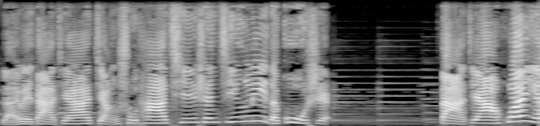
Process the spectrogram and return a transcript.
来为大家讲述她亲身经历的故事。”大家欢迎！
